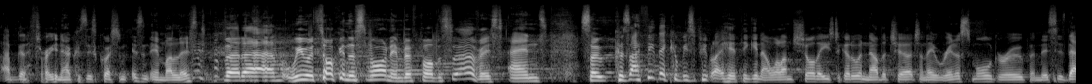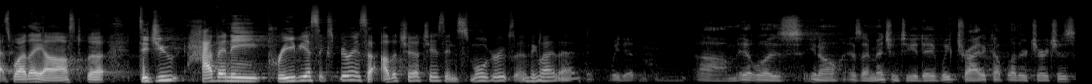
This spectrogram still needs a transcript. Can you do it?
I'm going to throw you now because this question isn't in my list. but um, we were talking this morning before the service. And so, because I think there could be some people out here thinking, oh, well, I'm sure they used to go to another church and they were in a small group and this is, that's why they asked. But did you have any previous experience at other churches in small groups, anything like that? We didn't. Um, it was, you know, as I mentioned to you, Dave, we tried a couple other churches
